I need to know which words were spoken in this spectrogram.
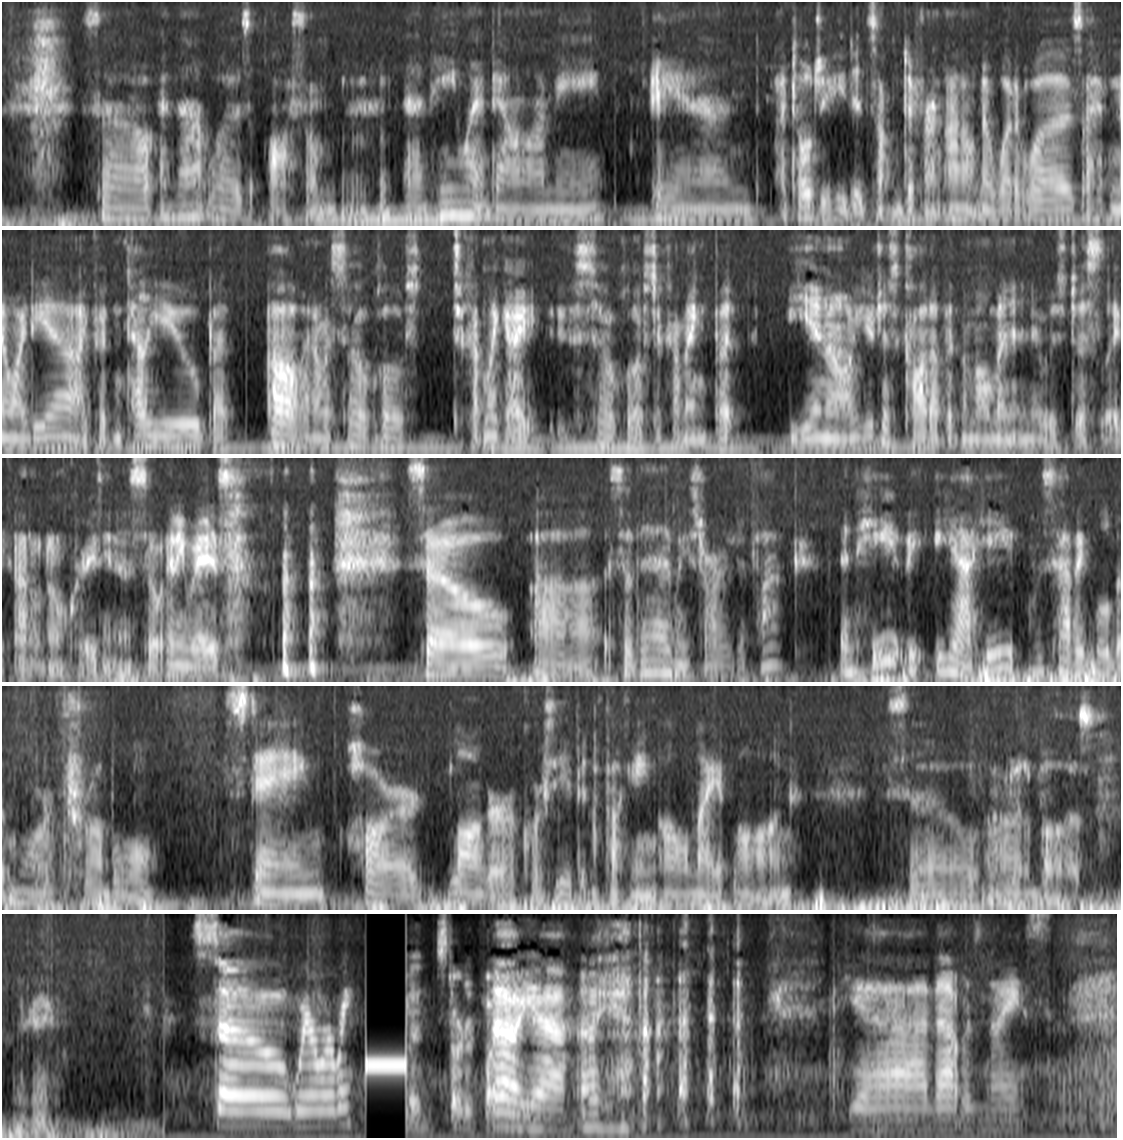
So, and that was awesome. And he went down on me, and I told you he did something different. I don't know what it was. I have no idea. I couldn't tell you, but oh, and I was so close to come. Like I, so close to coming, but you know, you're just caught up in the moment, and it was just like I don't know, craziness. So, anyways, so uh, so then we started to fuck, and he, yeah, he was having a little bit more trouble staying hard longer. Of course, he had been fucking all night long. So, all. Gotta um, pause. okay. So, where were we? Had started Oh, yeah. Oh, yeah. Yeah, that was nice.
